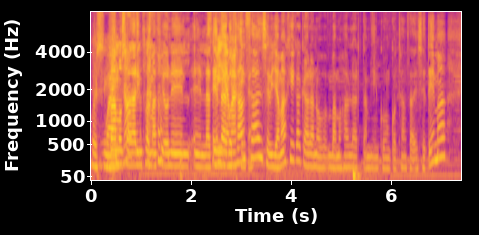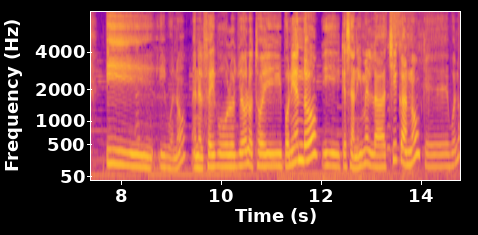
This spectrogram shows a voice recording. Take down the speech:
Pues sí. Vamos a dar información en, la tienda de Constanza, en Sevilla Mágica, que ahora nos vamos a hablar también con Constanza de ese tema. Y, bueno, en el Facebook yo lo estoy poniendo y que se animen las chicas, ¿no? Que bueno.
